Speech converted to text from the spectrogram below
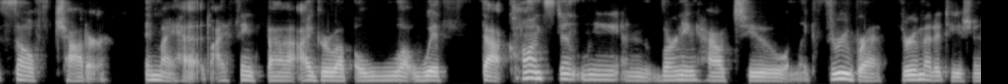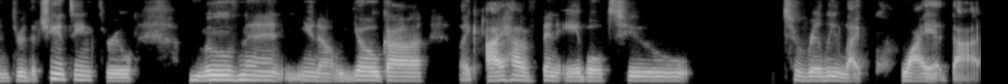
self chatter in my head. I think that I grew up a lot with that constantly and learning how to like through breath through meditation through the chanting through movement you know yoga like i have been able to to really like quiet that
